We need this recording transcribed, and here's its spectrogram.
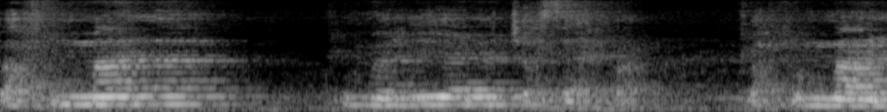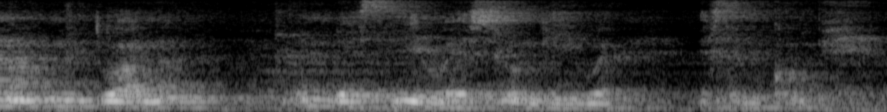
bafumana uMaria noJosepha bafumana umntwana embesiwe ehlongiwe esemkhombeni.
